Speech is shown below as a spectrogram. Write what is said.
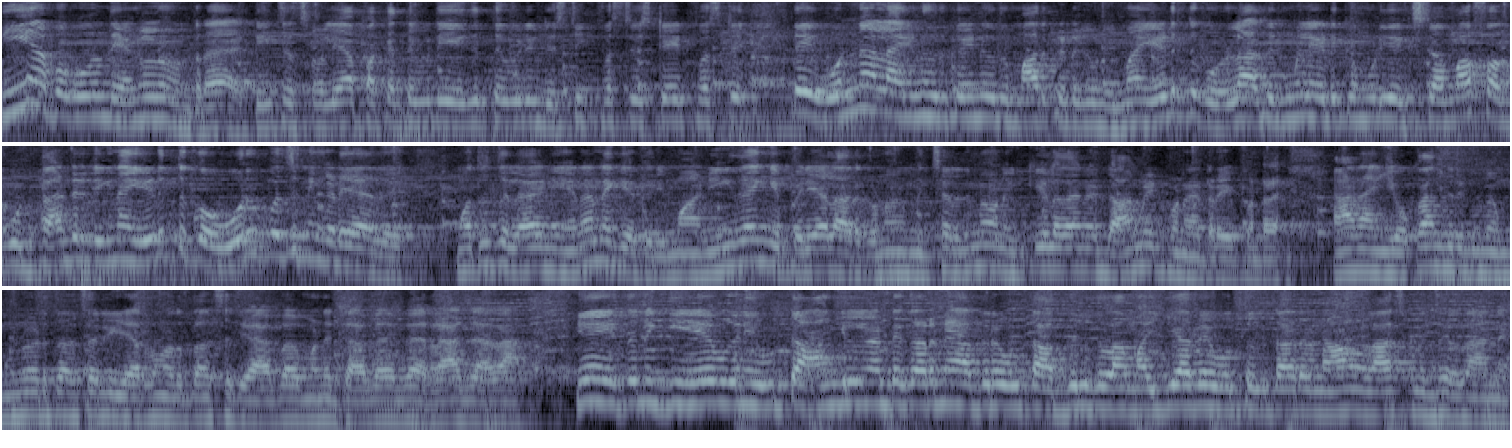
நீ அப்போ வந்து எங்களோன்ற டீச்சர்ஸ் வழியாக பக்கத்து வீடு எகுத்த வீடு district first state first day ஒன்றால் ஐநூறுக்கு ஐநூறு மார்க் எடுக்க முடியுமா? எடுத்துக்கோல அதுக்கு மேலே எடுக்க முடியும் extra mark for good hand ரைட்டிங்னா எடுத்துக்கோ ஒரு பிரச்சனையும் கிடையாது. மொத்தத்தில் நீ என்ன நினைக்க தெரியுமா நீ தான் இங்கே பெரிய ஆளாக இருக்கணும். மிச்சம் எதுவுமே உனக்கு கீழே தான் டாமினேட் பண்ண ட்ரை பண்ணுறேன் ஆனால் இங்கே உட்காந்துருக்குமே முன்னெடுத்தாலும் சரி இரநூறுத்தாலும் சரி அவனுக்கு அவ ராஜா தான் ஏன் இத்தனைக்கு ஏவுகணை விட்டு ஆங்கில நாட்டுக்காரனே அதில் விட்டு அப்துல் கலாம் ஐயாவே ஒத்துக்கிட்டாரு நானும் லாஸ்ட் பெஞ்சர் தானே.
